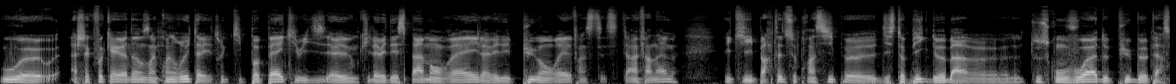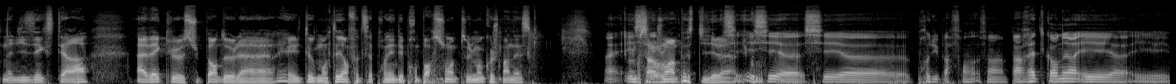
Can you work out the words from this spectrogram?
où euh, à chaque fois qu'il regardait dans un coin de rue t'avais des trucs qui popaient qui lui disaient euh, donc il avait des spams en vrai il avait des pubs en vrai enfin c'était infernal et qui partait de ce principe euh, dystopique de bah euh, tout ce qu'on voit de pubs personnalisées etc avec le support de la réalité augmentée en fait ça prenait des proportions absolument cauchemardesques ouais, et ça rejoint un peu cette idée là C'est- Et c'est euh, euh, produit par, enfin, par Red Corner et, euh, et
